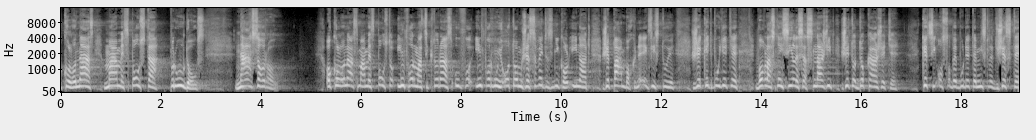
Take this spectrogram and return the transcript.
okolo nás máme spousta prúdov, názorov, Okolo nás máme spoustu informácií, ktoré nás informujú o tom, že svet vznikol ináč, že Pán Boh neexistuje, že keď budete vo vlastnej síle sa snažiť, že to dokážete. Keď si o sobe budete mysleť, že ste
